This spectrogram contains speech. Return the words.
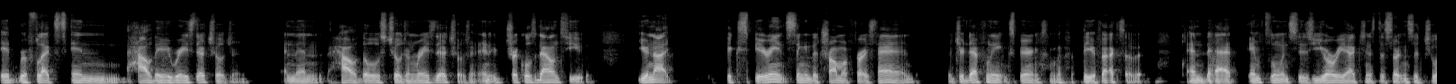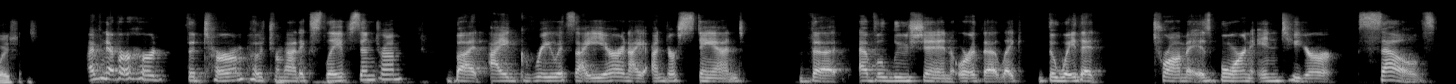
it reflects in how they raise their children and then how those children raise their children and it trickles down to you. You're not experiencing the trauma firsthand but you're definitely experiencing the effects of it and that influences your reactions to certain situations. I've never heard the term post-traumatic slave syndrome but i agree with Xaire and i understand the evolution or the like the way that trauma is born into your cells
